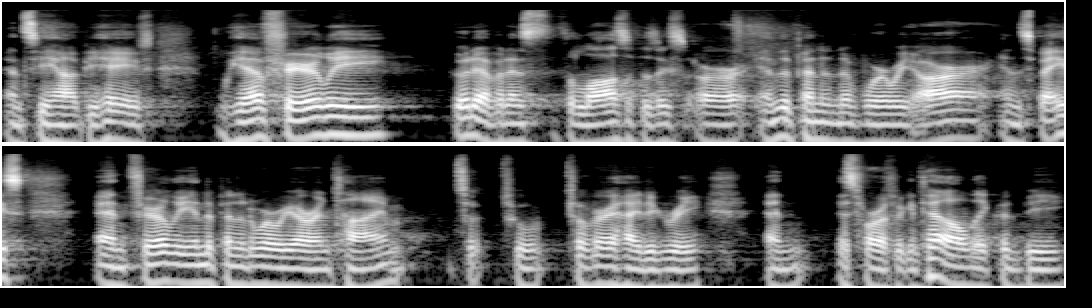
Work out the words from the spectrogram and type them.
and see how it behaves. We have fairly good evidence that the laws of physics are independent of where we are in space and fairly independent of where we are in time to, to, to a very high degree. And as far as we can tell, they could be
